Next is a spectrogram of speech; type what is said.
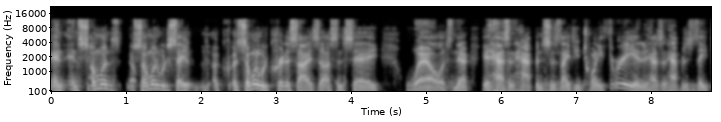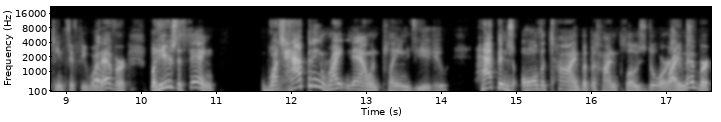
and and someone's No. someone would say uh, someone would criticize us and say well it's never it hasn't happened since 1923 and it hasn't happened since 1850 whatever but here's the thing what's happening right now in plain view happens all the time but behind closed doors Right. remember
